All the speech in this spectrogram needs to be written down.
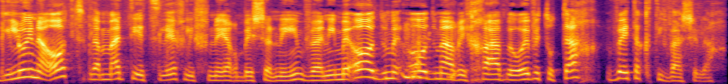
גילוי נאות, למדתי אצלך לפני הרבה שנים, ואני מאוד מאוד מעריכה ואוהבת אותך ואת הכתיבה שלך.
